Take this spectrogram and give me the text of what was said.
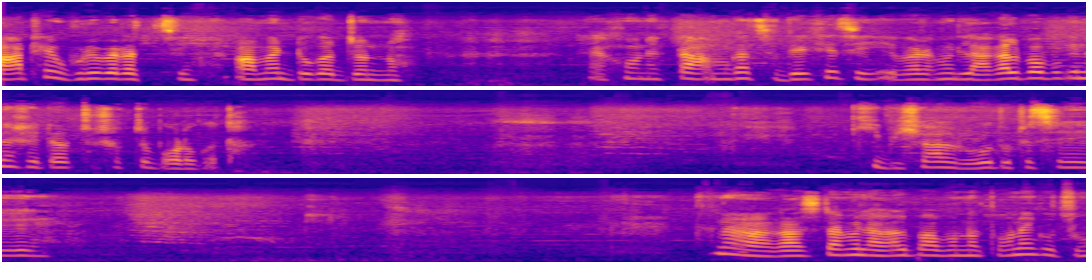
মাঠে ঘুরে বেড়াচ্ছি আমের ডোকার জন্য। এখন একটা আম গাছ দেখেছি, এবার আমি লাগাল পাবো কিনা সেটা হচ্ছে সবচেয়ে বড় কথা। কি বিশাল রোদ উঠেছে। না, গাছটা আমি লাগাল পাবো না তো, অনেক উঁচু।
